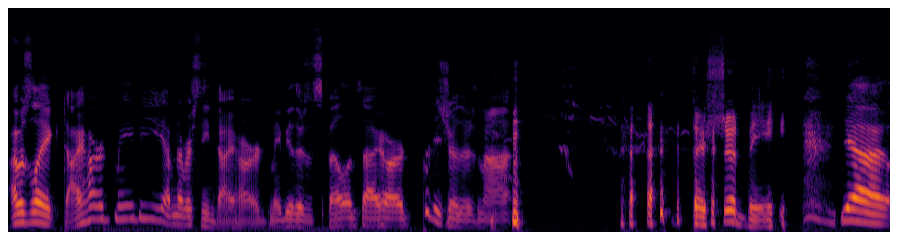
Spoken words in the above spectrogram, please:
I was like, Die Hard, maybe? I've never seen Die Hard. Maybe there's a spell in Die Hard. Pretty sure there's not. There should be. yeah,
